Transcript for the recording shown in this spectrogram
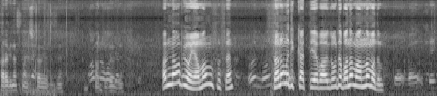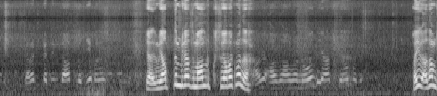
karabinasından çıkarıyoruz ya. Bakacağız ya. Abi ne yapıyorsun ya? Mal mısın sen? Sana mı dikkat diye bağırdı orada bana mı anlamadım. şey sana dikkatini dağıtma diye bana Ya yaptım biraz mallık kusura bakma da. abi Allah Allah ne oldu ya bir şey olmadı. Hayır adam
